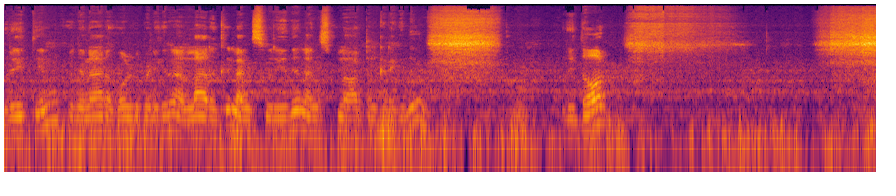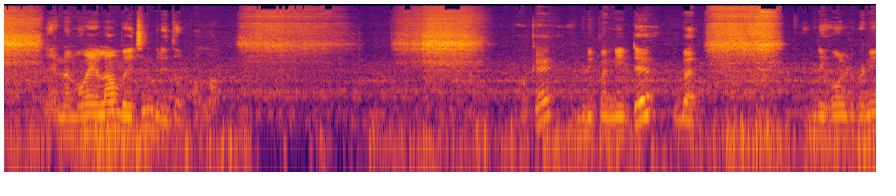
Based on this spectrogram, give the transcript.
பிரீத் இன் கொஞ்ச நேரம் ஹோல்டு பண்ணிக்கிறேன். நல்லா இருக்குது லங்ஸ் விரியுது. லங்ஸ்க்குள்ள ஆற்றல் கிடைக்குது. பிரீத் அவுட் என்ன நோயெல்லாம் போயிடுச்சுன்னு பிரீத் அவுட் பண்ணலாம். ஓகே? இப்படி பண்ணிவிட்டு இப்படி ஹோல்டு பண்ணி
